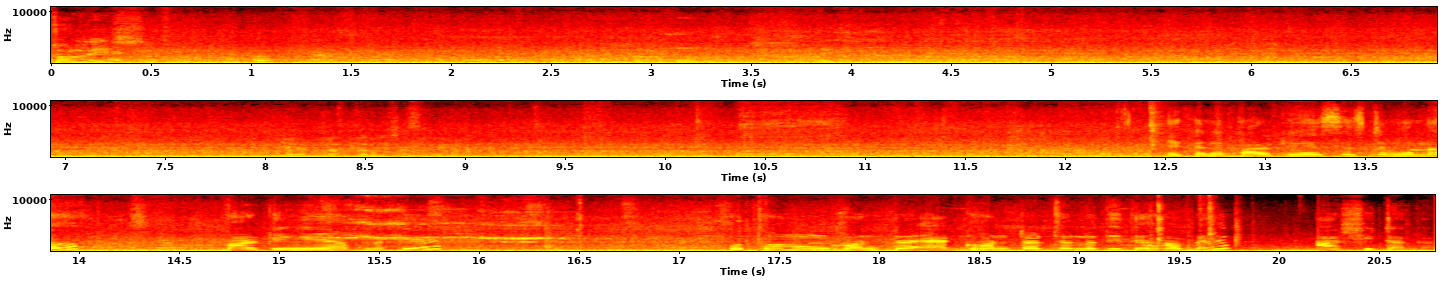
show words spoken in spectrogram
চল্লিশ। এখানে পার্কিং এর সিস্টেম হলো। পার্কিং এ আপনাকে প্রথম ঘণ্টা এক ঘণ্টার জন্য দিতে হবে আশি টাকা।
